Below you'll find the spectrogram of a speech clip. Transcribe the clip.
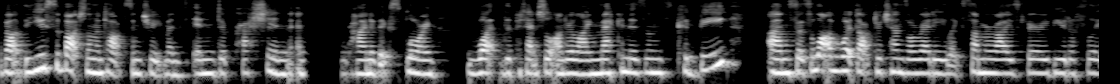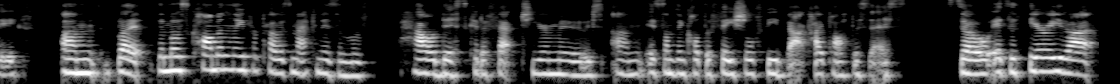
about the use of botulinum toxin treatments in depression and kind of exploring what the potential underlying mechanisms could be. Um, so it's a lot of what Dr. Chen's already like summarized very beautifully. Um, but the most commonly proposed mechanism of how this could affect your mood um, is something called the facial feedback hypothesis. So it's a theory that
